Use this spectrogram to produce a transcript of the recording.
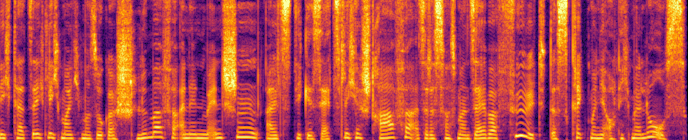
nicht tatsächlich manchmal sogar schlimmer für einen Menschen als die gesetzliche Strafe? Also das, was man selber fühlt, das kriegt man ja auch nicht mehr los.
